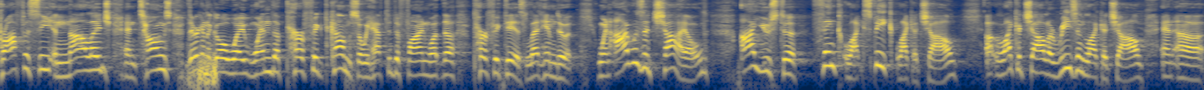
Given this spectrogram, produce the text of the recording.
prophecy and knowledge and tongues, they're going to go away when the perfect comes. So we have to define what the perfect is. Let him do it. When I was a child, I used to think like, speak like a child, uh, like a child, I reasoned like a child, and uh,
